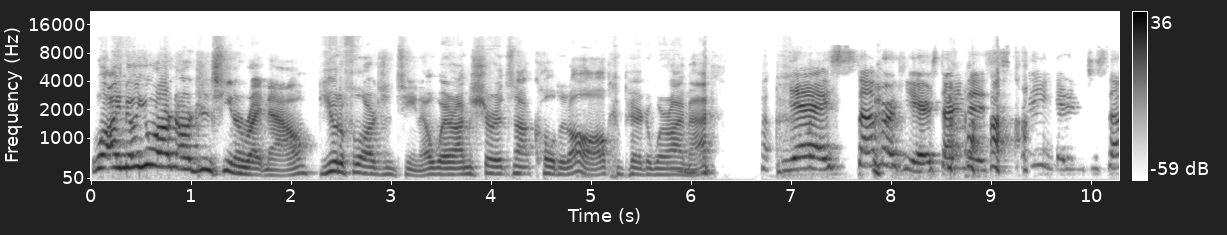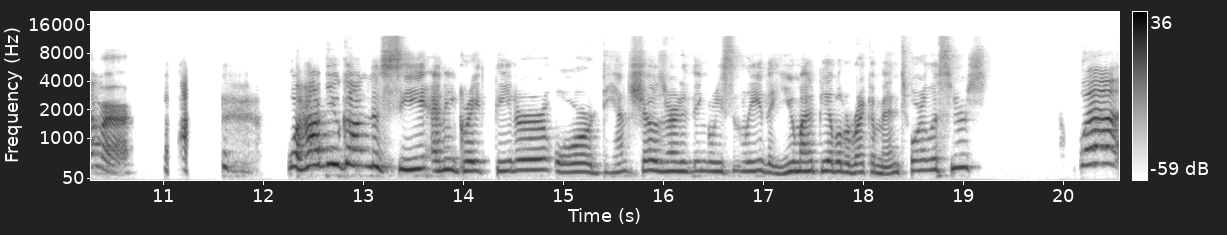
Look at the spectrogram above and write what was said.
Well, I know you are in Argentina right now, beautiful Argentina, where I'm sure it's not cold at all compared to where I'm mm. at. Yeah, it's summer here, starting to spring, getting into summer. Well, have you gotten to see any great theater or dance shows or anything recently that you might be able to recommend to our listeners? Well,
